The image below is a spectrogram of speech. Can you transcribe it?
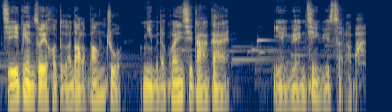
即便最后得到了帮助，你们的关系大概也缘尽于此了吧。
